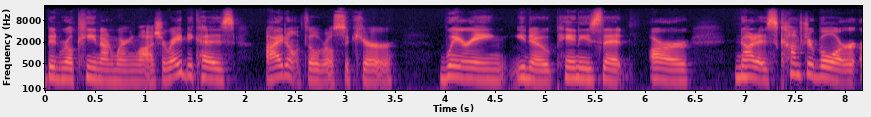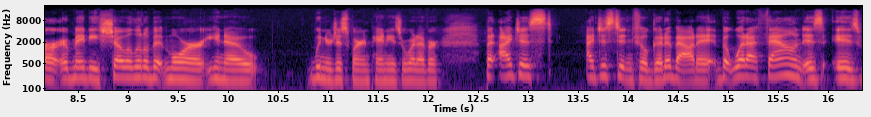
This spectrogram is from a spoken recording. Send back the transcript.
been real keen on wearing lingerie because I don't feel real secure wearing, you know, panties that are not as comfortable or, or, maybe show a little bit more, you know, when you're just wearing panties or whatever. But I just I just didn't feel good about it. But what I found is is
